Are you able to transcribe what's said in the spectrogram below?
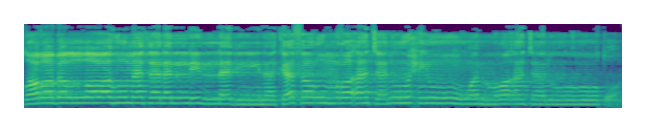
ضرب الله مثلا للذين كفروا امرأة نوح وامرأة لوط.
